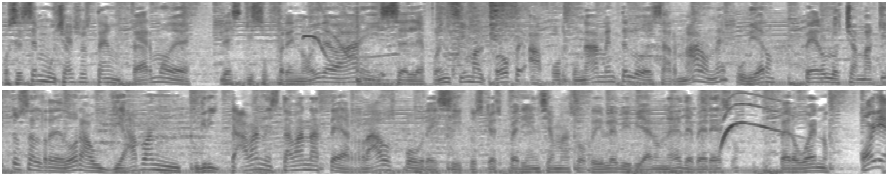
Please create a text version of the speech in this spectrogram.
Pues ese muchacho está enfermo de, de esquizofrenoide. Y se le fue encima al profe. Afortunadamente lo desarmaron, ¿eh? Pudieron. Pero los chamaquitos alrededor aullaban, gritaban, estaban aterrados, pobrecitos. Qué experiencia más horrible vivieron, ¿eh? De ver eso. Pero bueno. Oye,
